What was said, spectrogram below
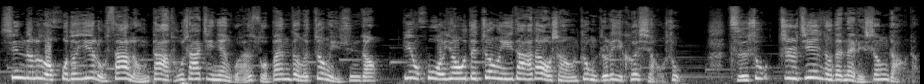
辛德勒获得耶路撒冷大屠杀纪念馆所颁赠的正义勋章，并获邀在正义大道上种植了一棵小树，此树至今仍在那里生长着。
